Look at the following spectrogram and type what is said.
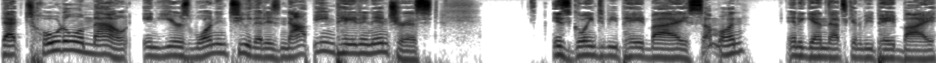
That total amount in years one and two that is not being paid in interest is going to be paid by someone. And again, that's going to be paid by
